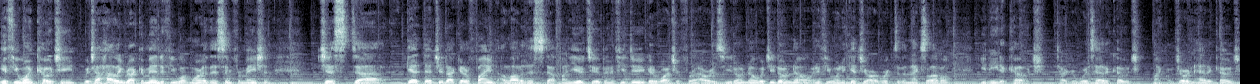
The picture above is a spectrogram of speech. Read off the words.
If you want coaching, which I highly recommend if you want more of this information, just uh, get that you're not going to find a lot of this stuff on YouTube. And if you do, you're going to watch it for hours. You don't know what you don't know. And if you want to get your artwork to the next level, you need a coach. Tiger Woods had a coach, Michael Jordan had a coach,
